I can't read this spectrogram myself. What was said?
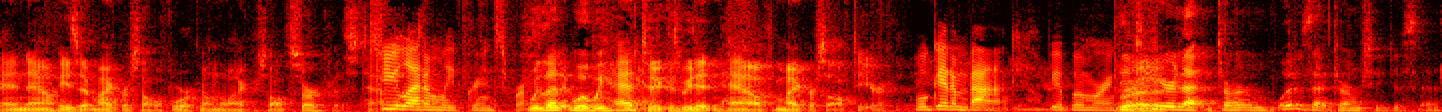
and now he's at Microsoft working on the Microsoft Surface tablet. So you let him leave Greensboro. we let it, well, we had to because we didn't have Microsoft here. we'll get him back. He'll be a boomerang. Did you hear that term? What is that term she just said?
